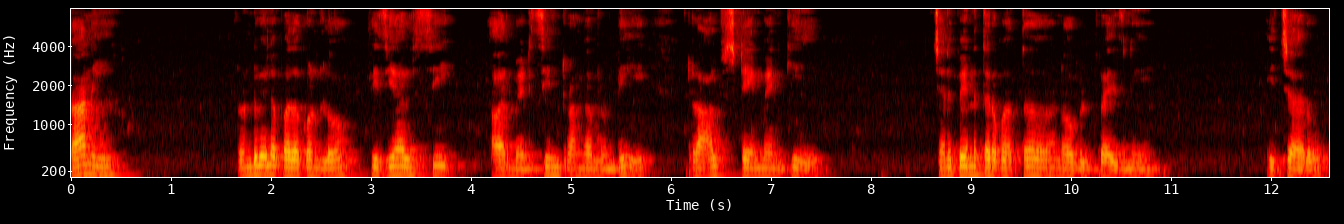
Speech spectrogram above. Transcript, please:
కానీ రెండు వేల పదకొండులో ఫిజియాలజీ ఆర్ మెడిసిన్ రంగం నుండి రాల్ఫ్ స్టైన్మెన్కి చనిపోయిన తర్వాత నోబెల్ ప్రైజ్ని ఇచ్చారు.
